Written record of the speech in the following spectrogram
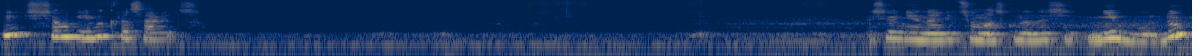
И все, и вы красавица. Сегодня я на лицо маску наносить не буду.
